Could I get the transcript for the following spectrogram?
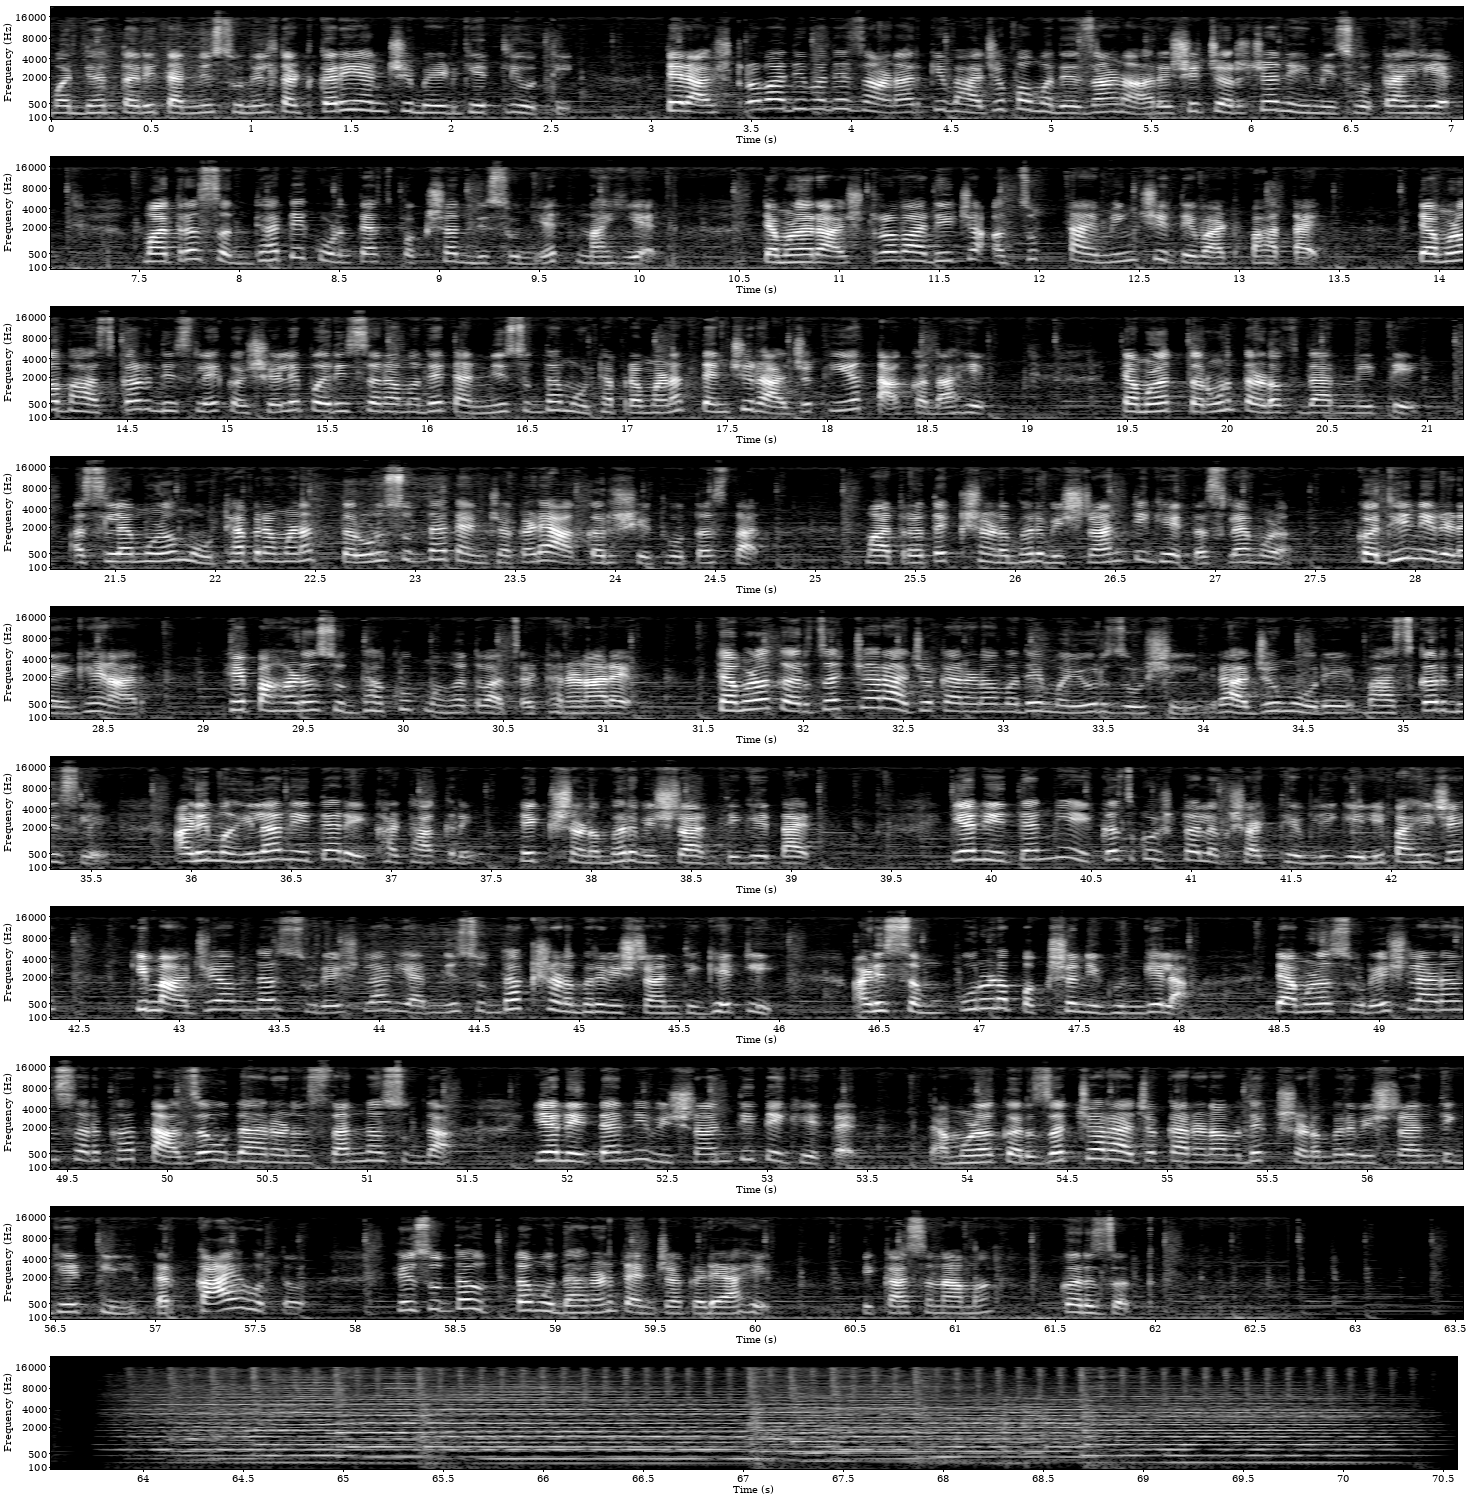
मध्यंतरी त्यांनी सुनील तटकरे यांची भेट घेतली होती. ते राष्ट्रवादीमध्ये जाणार की भाजपमध्ये जाणार अशी चर्चा नेहमीच होत राहिली आहे. मात्र सध्या ते कोणत्याच पक्षात दिसून येत नाहीयेत. त्यामुळे राष्ट्रवादीच्या अचूक टायमिंगची ते वाट पाहत आहेत त्यामुळे भास्कर दिसले कशेले परिसरामध्ये त्यांनी सुद्धा मोठ्या प्रमाणात त्यांची राजकीय ताकद आहे. त्यामुळे तरुण तडफदार नेते असल्यामुळं मोठ्या प्रमाणात तरुण सुद्धा त्यांच्याकडे आकर्षित होत असतात. मात्र ते क्षणभर विश्रांती घेत असल्यामुळं कधी निर्णय घेणार हे पाहणं सुद्धा खूप महत्वाचं ठरणार आहे. त्यामुळे कर्जतच्या राजकारणामध्ये मयूर जोशी राजू मोरे भास्कर दिसले आणि महिला नेत्या रेखा ठाकरे हे क्षणभर विश्रांती घेत आहेत या नेत्यांनी एकच गोष्ट लक्षात ठेवली गेली पाहिजे की माजी आमदार सुरेश लाड यांनी सुद्धा क्षणभर विश्रांती घेतली आणि संपूर्ण पक्ष निघून गेला. त्यामुळे सुरेश लाडांसारखं ताजं उदाहरण असताना सुद्धा या नेत्यांनी विश्रांती ते घेत आहेत. त्यामुळं कर्जतच्या राजकारणामध्ये क्षणभर विश्रांती घेतली तर काय होतं हे सुद्धा उत्तम उदाहरण त्यांच्याकडे आहे. विकासनामा कर्जत.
